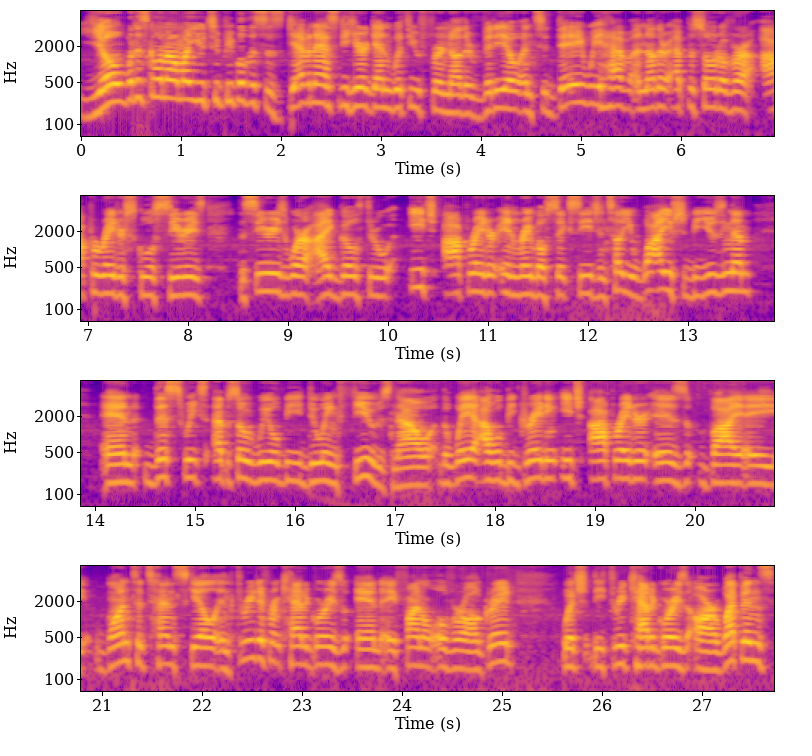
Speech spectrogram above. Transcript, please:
Yo, what is going on my YouTube people? This is GavinAcity here again with you for another video and today we have another episode of our Operator School series, the series where I go through each operator in Rainbow Six Siege and tell you why you should be using them. And this week's episode we will be doing Fuze. Now, the way I will be grading each operator is by a 1 to 10 scale in three different categories and a final overall grade, which the three categories are weapons,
